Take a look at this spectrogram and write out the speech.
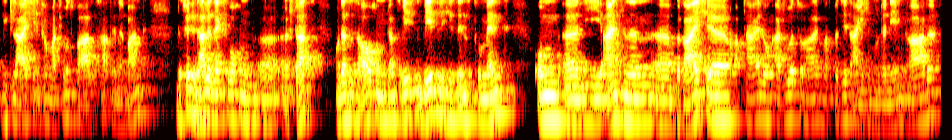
äh, die gleiche Informationsbasis hat in der Bank. Das findet alle sechs Wochen äh, statt und das ist auch ein ganz wes wesentliches Instrument, um äh, die einzelnen äh, Bereiche, Abteilungen ajour zu halten, was passiert eigentlich im Unternehmen gerade.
